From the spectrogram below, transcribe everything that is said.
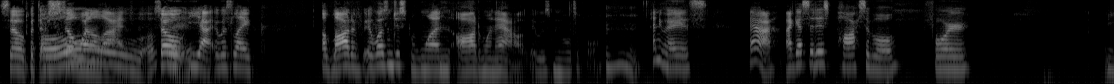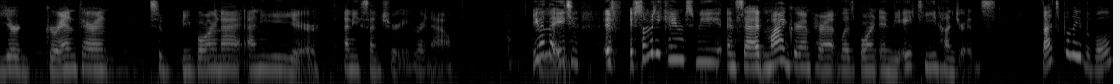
So, but there's still one alive. Oh, So yeah, it was like a lot of. It wasn't just one odd one out. It was multiple. Mhm. Anyways, yeah, I guess it is possible for your grandparent to be born at any year, any century right now. Even the 18 if if somebody came to me and said my grandparent was born in the 1800s, That's believable.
